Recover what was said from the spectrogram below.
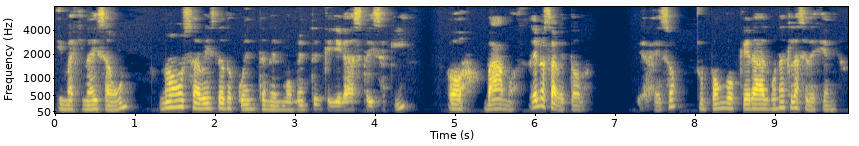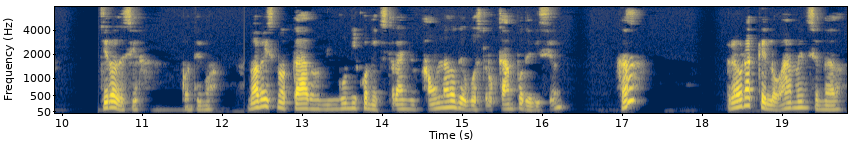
imagináis aún? ¿No os habéis dado cuenta en el momento en que llegasteis aquí? Oh, vamos, él lo sabe todo. ¿Era eso? Supongo que era alguna clase de genio. Quiero decir, continuó, ¿no habéis notado ningún icono extraño a un lado de vuestro campo de visión? ¿Ah? Pero ahora que lo ha mencionado,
